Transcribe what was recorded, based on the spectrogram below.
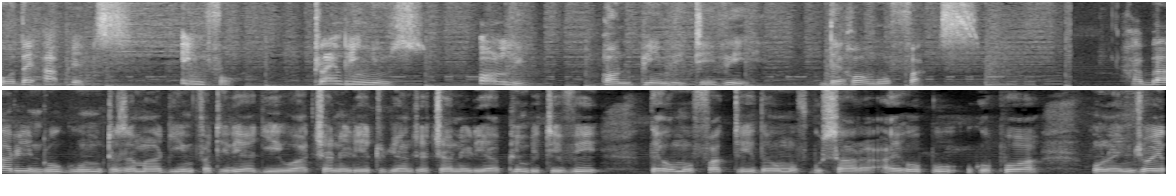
for the updates, info, trending news only on Pimbi TV, the home of facts. Habari ndugu mtazamaji, mfuatiliaji wa chaneli yetu janja, chaneli ya Pimbi TV, the home of fact, the home of busara. I hope uko poa, una enjoy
